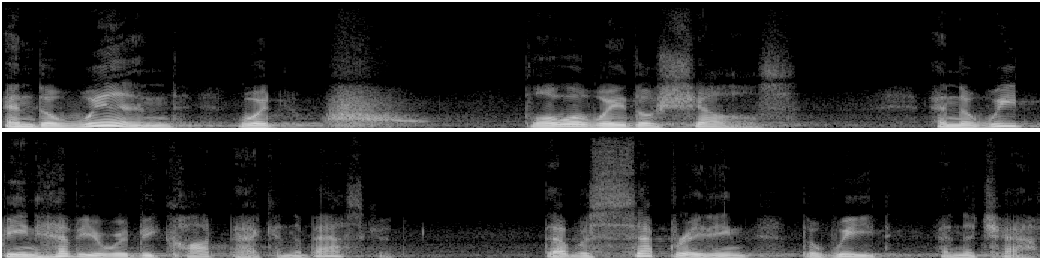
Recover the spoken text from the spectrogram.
And the wind would blow away those shells, and the wheat being heavier would be caught back in the basket. That was separating the wheat and the chaff.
